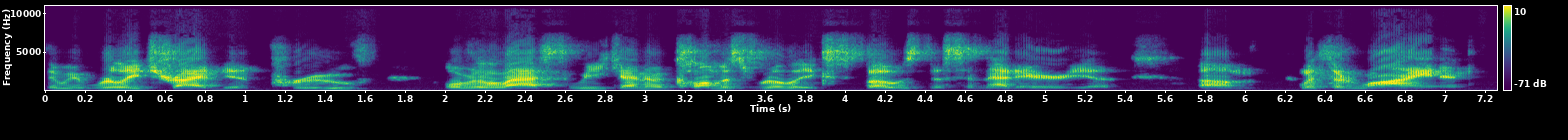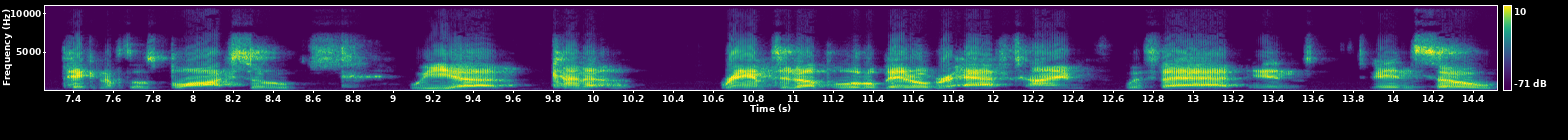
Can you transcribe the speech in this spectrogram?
that we've really tried to improve over the last week. I know Columbus really exposed us in that area um, with their line and picking up those blocks. So we uh, kind of ramped it up a little bit over halftime with that, and and so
